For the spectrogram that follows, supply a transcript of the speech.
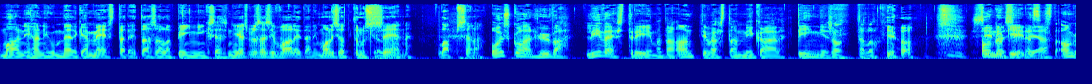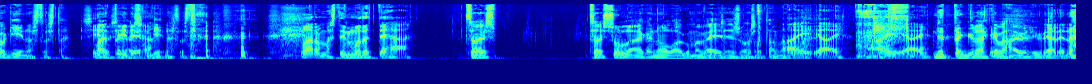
mä oon ihan niin kuin melkein mestaritasolla pingiksessä. Niin jos mä saisin valita, niin mä olisin ottanut Kyllä. sen lapsena. Oiskohan hyvä live-striimata Antti vastaan Mikael pingisottelu? Joo. Siinä Onko idea. kiinnostusta? Onko kiinnostusta? Siinä idea. kiinnostusta. Varmasti muuten tehdään. se olisi se olisi sulle aika noloa, kun mä veisin sua satana. Ai ai, ai ai. Nyt on kyllä ehkä vähän ylimielinen.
